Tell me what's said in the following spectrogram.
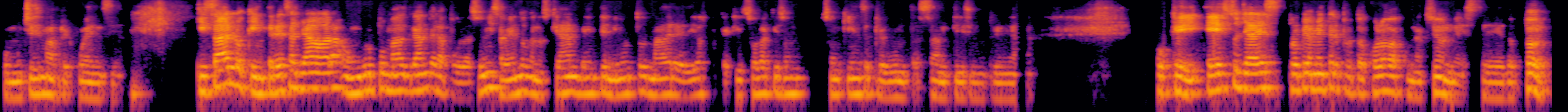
con muchísima frecuencia. Quizá lo que interesa ya ahora a un grupo más grande de la población y sabiendo que nos quedan 20 minutos, madre de Dios, porque aquí solo aquí son, son 15 preguntas, santísimo Trinidad. Ok, esto ya es propiamente el protocolo de vacunación, este, doctor.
